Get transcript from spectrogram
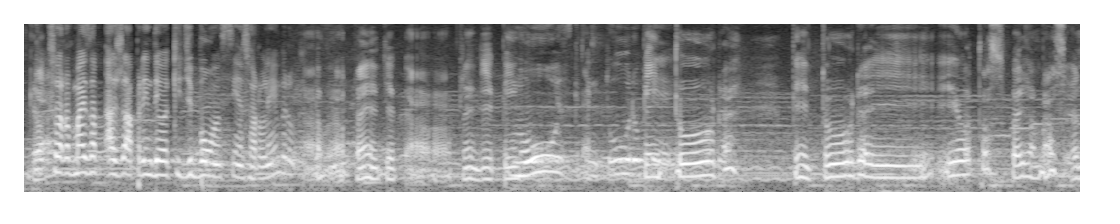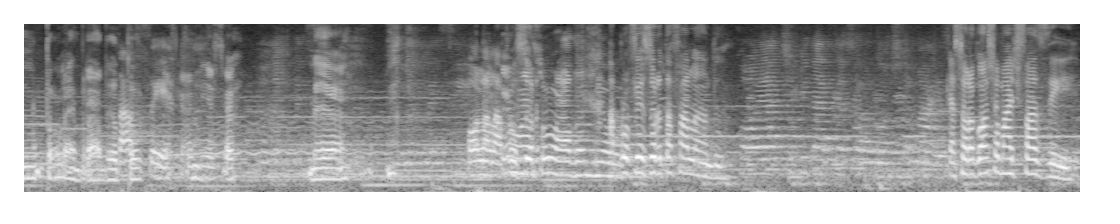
O que a senhora mais já aprendeu aqui de bom, assim? A senhora lembra? Aprendi, aprendi pin- Música, pintura, pintura, pintura e, e outras coisas, mas eu não estou lembrado. Eu Tá tô certo. Com a cabeça meia, Olha lá, a professora, a professora está falando. Qual é a atividade que a senhora gosta mais? Que a senhora gosta mais de fazer.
